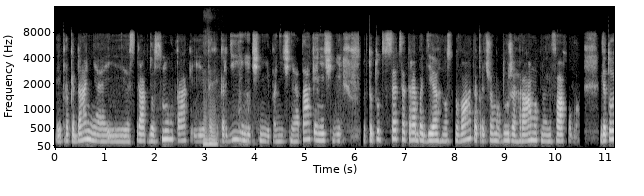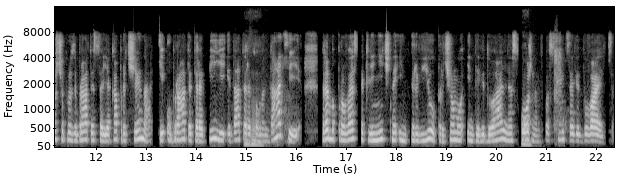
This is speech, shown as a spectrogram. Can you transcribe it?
і прокидання, і страх до сну, так, і тахікардії нічні, і панічні атаки нічні. Тобто тут все це треба діагностувати, причому дуже грамотно і фахово, для того, щоб розібратися, яка причина, і обрати терапії, і дати рекомендації, треба провести клінічне інтерв'ю, причому індивідуальне з кожним, з ким це відбувається.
